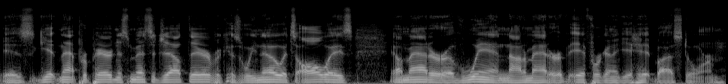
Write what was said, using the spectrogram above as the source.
is getting that preparedness message out there because we know it's always a matter of when, not a matter of if we're going to get hit by a storm.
